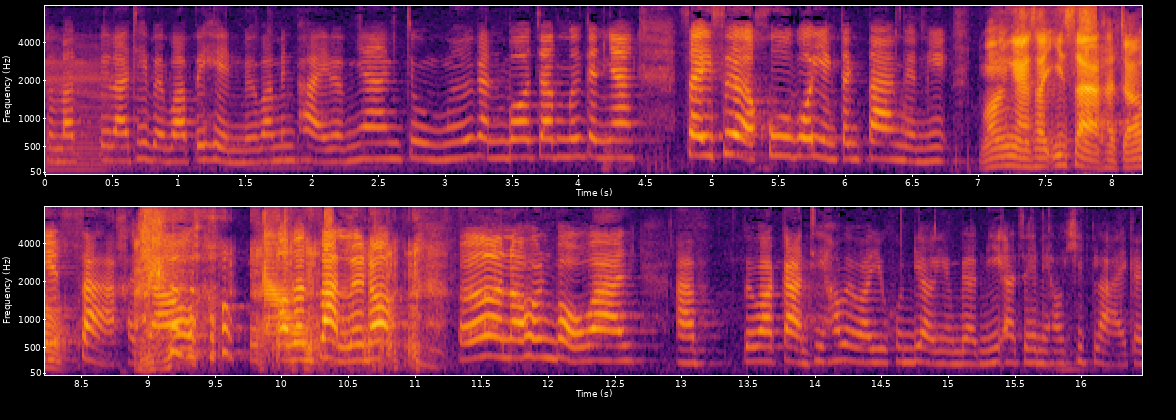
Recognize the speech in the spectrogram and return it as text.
สำหรับเวลาที่แบบว่าไปเห็นแบบว่าเป็นไผ่แบบย่างจูงมือกันโบจับมือกันย่างใส่เสื้อคู่โบอย่างต่าง ๆ แบบนี้ว่าไงซะอีสาค่ะเจ้าอิสาค่ะเจ้าเอาสั้นๆเลยเนาะเออเนาะคนบอกว่าอะแป ลว่าการที่เขาไปว่าอยู่คนเดียวอย่างแบบนี้อาจจะเห็นให้เขาคิดหลายก็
